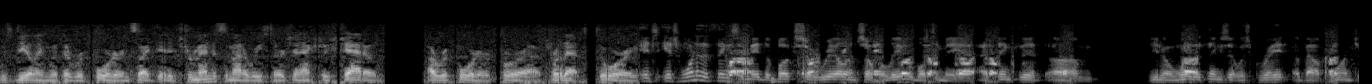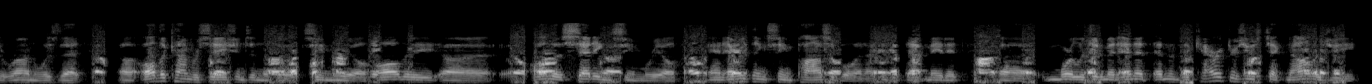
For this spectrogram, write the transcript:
was dealing with a reporter, and so I did a tremendous amount of research and actually shadowed a reporter for uh, for that story. It's it's one of the things that made the book so real and so believable to me. I, think that um, you know one of the things that was great about Born to Run was that uh, all the conversations in the book seem real, all the uh, all the settings seem real, and everything seemed possible. And I think that that made it uh, more legitimate. And it, and the characters use technology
